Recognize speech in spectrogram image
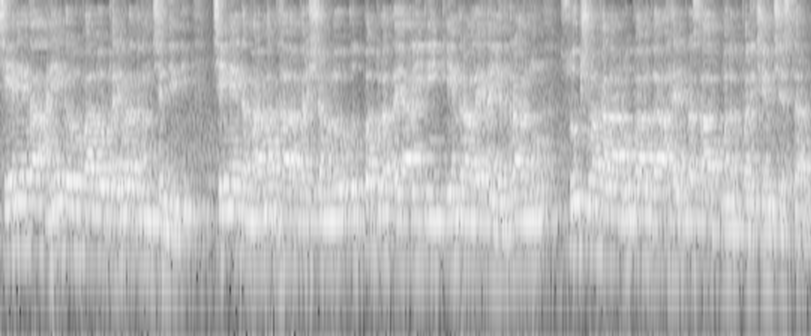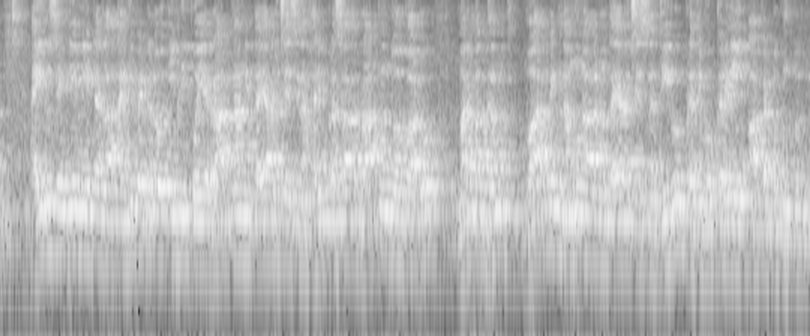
చేనేత అనేక రూపాల్లో పరివర్తనం చెందింది. చేనేత మరమగ్గాల పరిశ్రమలో ఉత్పత్తుల తయారీకి కేంద్రాలైన యంత్రాలను సూక్ష్మ కళా రూపాలుగా హరిప్రసాద్ మనకు పరిచయం చేస్తారు. ఐదు సెంటీమీటర్ల అగ్గిపెట్టెలో ఇమిడిపోయే రాట్నాన్ని తయారు చేసిన హరిప్రసాద్ రాట్నంతో పాటు మరమగ్గం వార్పింగ్ నమూనాలను తయారు చేసిన తీరు ప్రతి ఒక్కరిని ఆకట్టుకుంటుంది.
